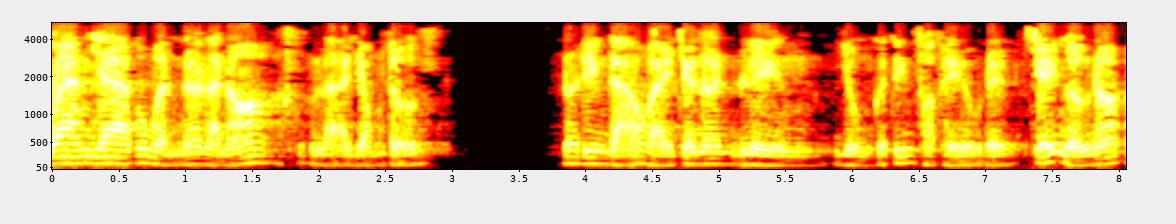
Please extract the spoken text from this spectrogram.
quan gia của mình đó là nó là vọng tưởng. Nó điên đảo vậy cho nên liền dùng cái tiếng phật hiệu để chế ngự nó.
